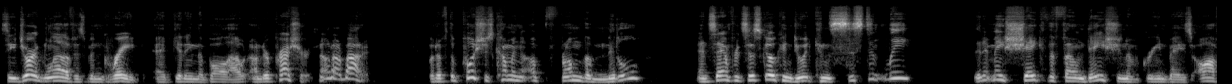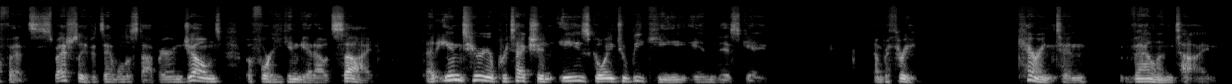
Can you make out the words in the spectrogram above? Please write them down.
See, Jordan Love has been great at getting the ball out under pressure, no doubt about it. But if the push is coming up from the middle and San Francisco can do it consistently, then it may shake the foundation of Green Bay's offense, especially if it's able to stop Aaron Jones before he can get outside. That interior protection is going to be key in this game. Number three, Carrington Valentine.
